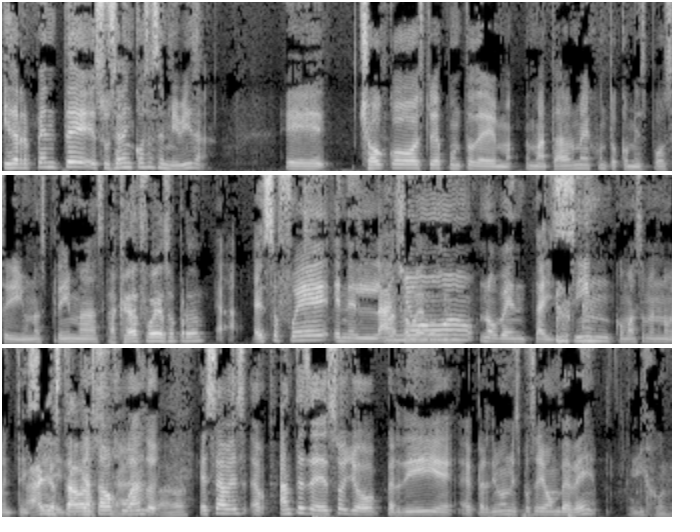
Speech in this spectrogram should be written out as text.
y de repente suceden cosas en mi vida. Eh, choco, estoy a punto de ma- matarme junto con mi esposa y unas primas. ¿A qué edad fue eso, perdón? Ah, Eso fue en el Más año menos, 95, más o menos 96. Ah, ya estabas- Ya estaba jugando. Esa vez, eh, antes de eso yo perdí, eh, eh, perdimos mi esposa y yo un bebé. Híjole.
